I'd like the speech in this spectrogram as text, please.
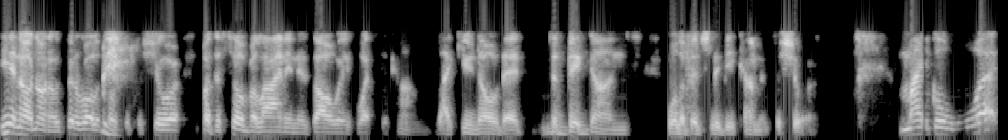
Yeah, no, no, no. It's been a roller coaster for sure. But the silver lining is always what's to come. Like you know that the big guns will eventually be coming for sure. Michael, what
